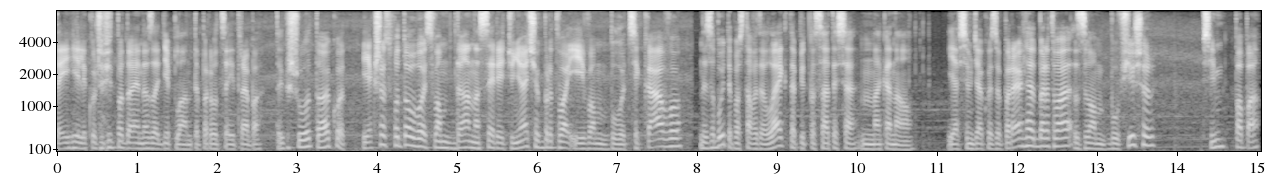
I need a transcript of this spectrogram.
та й гелік уже відпадає на задній план, тепер оце і треба. Так що так от. Якщо сподобалась вам дана серія тюнячок, братва, і вам було цікаво, не забудьте поставити лайк та підписатися на канал. Я всім дякую за перегляд, братва. З вами був Фішер. Всім па-па.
